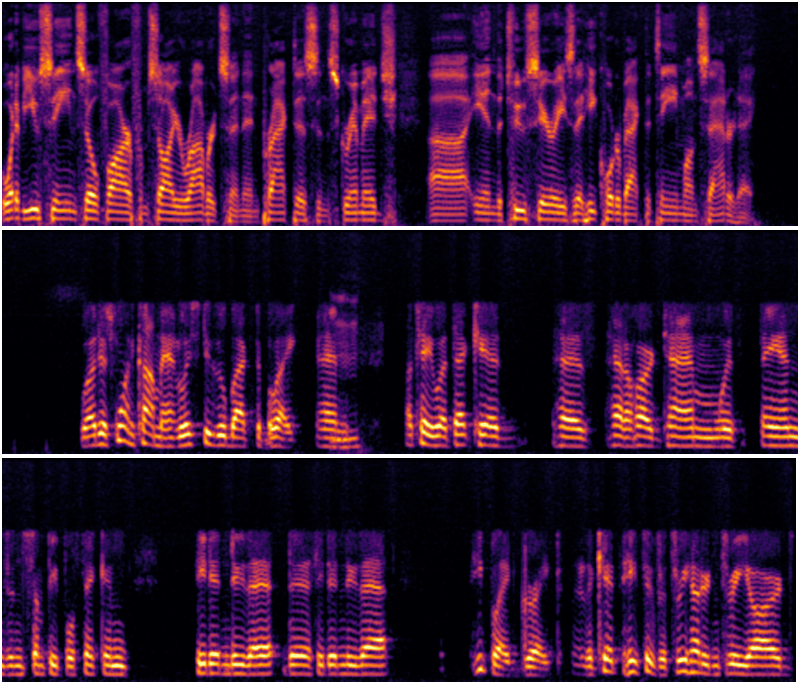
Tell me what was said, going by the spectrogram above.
What have you seen so far from Sawyer Robertson in practice and scrimmage uh, in the two series that he quarterbacked the team on Saturday? Well, just one comment. Let's do go back to Blake. And mm-hmm. I'll tell you what, that kid has had a hard time with fans and some people thinking he didn't do that, this, he didn't do that. He played great. The kid he threw for 303 yards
